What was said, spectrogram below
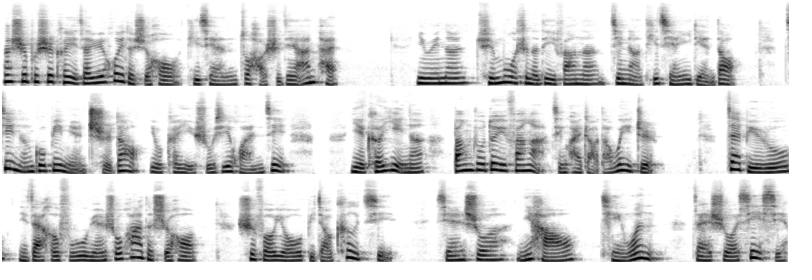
那是不是可以在约会的时候提前做好时间安排？因为呢，去陌生的地方呢，尽量提前一点到。既能够避免迟到，又可以熟悉环境，也可以呢帮助对方啊尽快找到位置。再比如你在和服务员说话的时候，是否有比较客气，先说你好，请问，再说谢谢，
